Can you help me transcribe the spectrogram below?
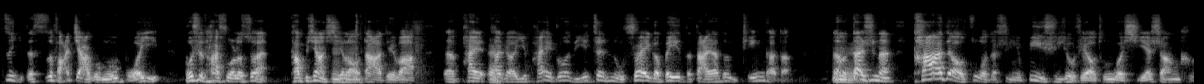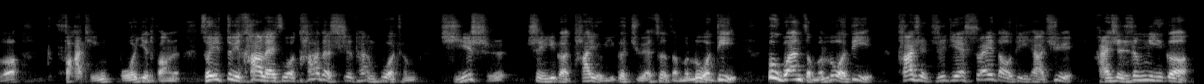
自己的司法架构中博弈，不是他说了算，他不像习老大对吧？呃，拍他只要一拍桌子一震怒摔个杯子，大家都听他的。那么但是呢，他要做的事情必须就是要通过协商和法庭博弈的方式，所以对他来说，他的试探过程其实。是一个，他有一个角色怎么落地，不管怎么落地，他是直接摔到地下去，还是扔一个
